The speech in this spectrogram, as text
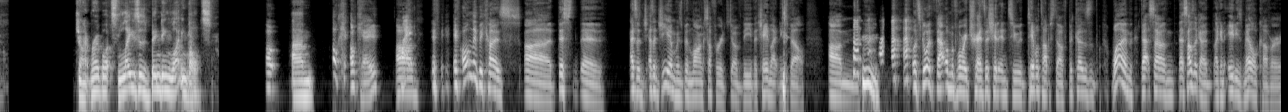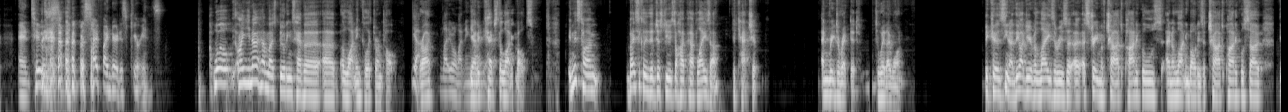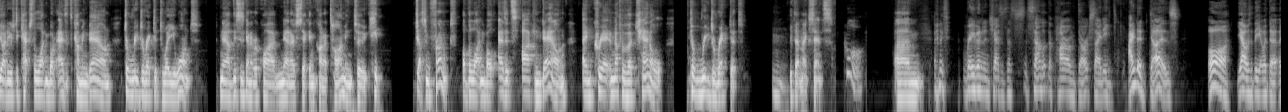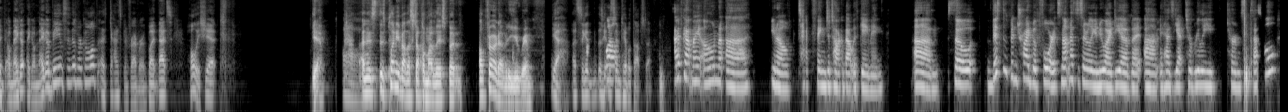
giant robots, lasers bending lightning bolts. Oh, Um, okay, okay. What? Um, if if only because uh this uh as a as a GM who's been long suffered of the the chain lightning spell, um, mm, let's go with that one before we transition into tabletop stuff because one that sound that sounds like a like an 80s metal cover and two the sci-fi nerd is curious well, I mean, you know how most buildings have a, a, a lightning collector on top, yeah right? light or lightning yeah, to rod, catch the lightning bolts. In this time, basically, they've just used a high powered laser to catch it and redirect it to where they want. because you know the idea of a laser is a, a stream of charged particles and a lightning bolt is a charged particle so the idea is to catch the lightning bolt as it's coming down to redirect it to where you want now this is going to require nanosecond kind of timing to hit just in front of the lightning bolt as it's arcing down and create enough of a channel to redirect it Mhm. if that makes sense Cool. um, Raven and chat says that sounds like the power of dark side. It kind of does. Oh yeah, was it the with the uh, omega like omega beams? I think those were called. Uh, God, it's been forever, but that's holy shit. yeah Oh and there's there's plenty of other stuff on my list but i'll throw it over to you Rem. yeah, let's get let's get Well- to some tabletop stuff. I've got my own uh, you know, tech thing to talk about with gaming. Um, so this has been tried before. It's not necessarily a new idea, but um, it has yet to really turn successful.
